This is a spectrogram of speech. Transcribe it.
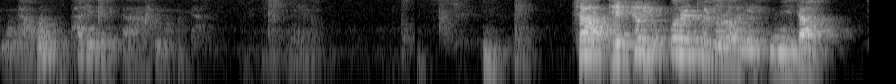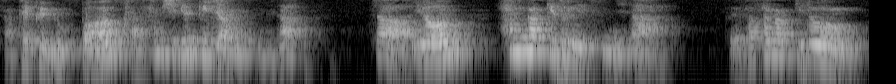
뭐 답은 8이 되겠다. 자, 대표 6번을 풀도록 하겠습니다. 자, 대표 6번. 자, 31페이지 하고 있습니다. 자, 이런 삼각기둥이 있습니다. 그래서 삼각기둥,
